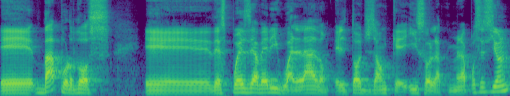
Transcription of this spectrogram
eh, va por dos, eh, después de haber igualado el touchdown que hizo la primera posesión,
